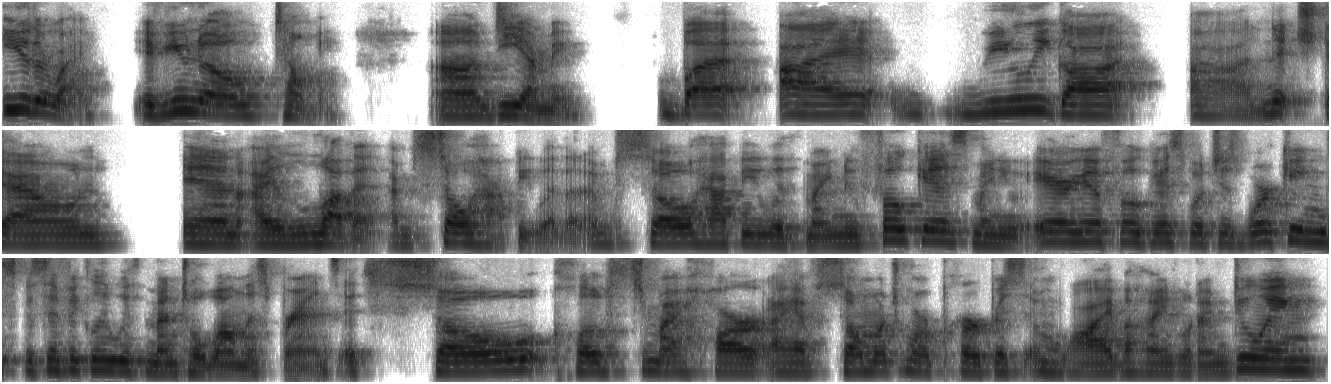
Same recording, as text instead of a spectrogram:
Either way, if you know, tell me, uh, DM me. But I really got uh, niche down and I love it. I'm so happy with it. I'm so happy with my new focus, my new area focus, which is working specifically with mental wellness brands. It's so close to my heart. I have so much more purpose and why behind what I'm doing.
